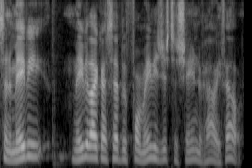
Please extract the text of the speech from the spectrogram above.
Listen, maybe maybe, like I said before, maybe he's just ashamed of how he felt.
